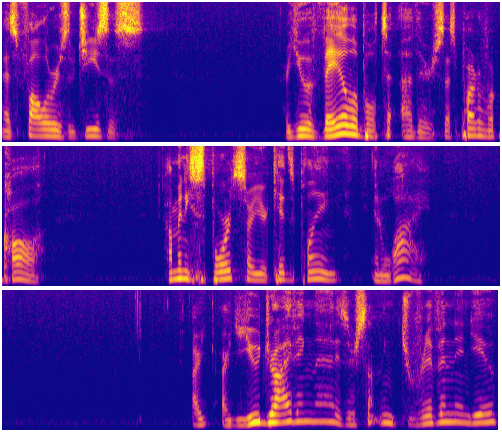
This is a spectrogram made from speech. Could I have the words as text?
as followers of Jesus. Are you available to others? That's part of a call. How many sports are your kids playing and why? Are, are you driving that? Is there something driven in you?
